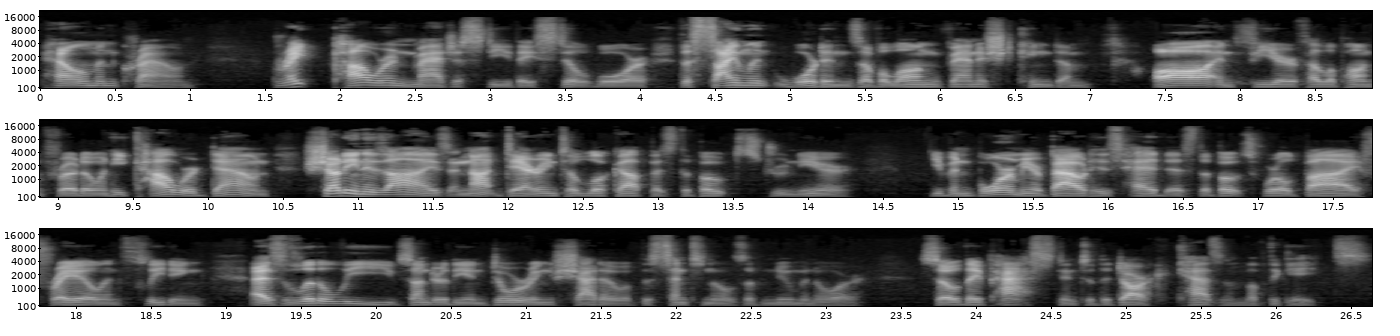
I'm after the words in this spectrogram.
helm and crown. Great power and majesty they still wore, the silent wardens of a long vanished kingdom. Awe and fear fell upon Frodo, and he cowered down, shutting his eyes and not daring to look up as the boats drew near. Even Boromir bowed his head as the boats whirled by, frail and fleeting, as little leaves under the enduring shadow of the sentinels of Numenor. So they passed into the dark chasm of the gates.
